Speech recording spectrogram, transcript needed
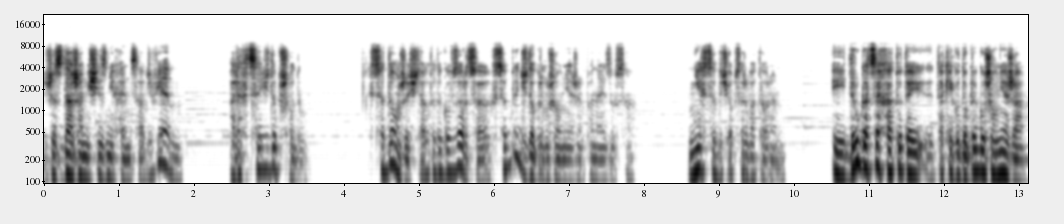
że zdarza mi się zniechęcać. Wiem, ale chcę iść do przodu. Chcę dążyć tak, do tego wzorca. Chcę być dobrym żołnierzem Pana Jezusa. Nie chcę być obserwatorem. I druga cecha tutaj takiego dobrego żołnierza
